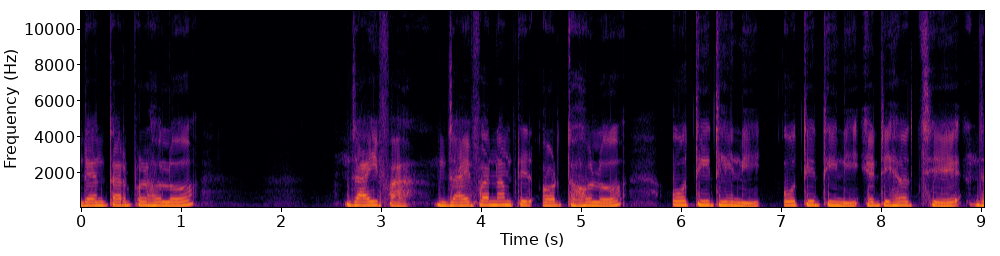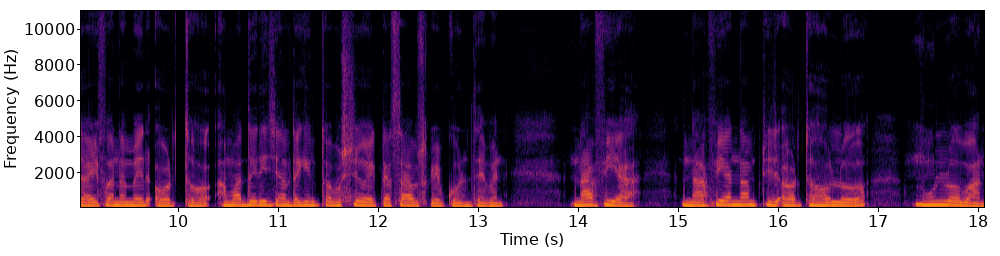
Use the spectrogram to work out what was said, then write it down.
দেন তারপর হলো জাইফা। জাইফা নামটির অর্থ হলো অতিথিনী। অতিথিনী। এটি হচ্ছে জাইফা নামের অর্থ। আমাদের এই চ্যানেলটা কিন্তু অবশ্যই একটা সাবস্ক্রাইব করে দেবেন। নাফিয়া। নাফিয়া নামটির অর্থ হলো মূল্যবান।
